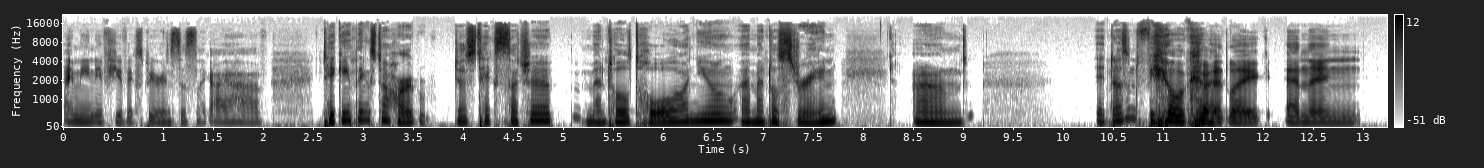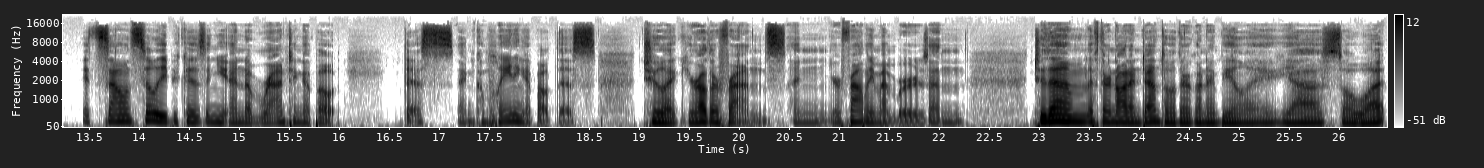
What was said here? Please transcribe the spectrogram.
I mean, if you've experienced this like I have, taking things to heart just takes such a mental toll on you, a mental strain. And it doesn't feel good. Like, and then it sounds silly because then you end up ranting about this and complaining about this to like your other friends and your family members. And to them if they're not in dental they're going to be like yeah so what?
